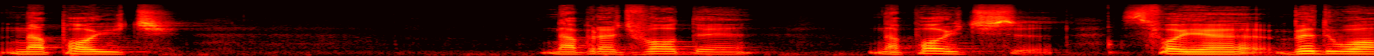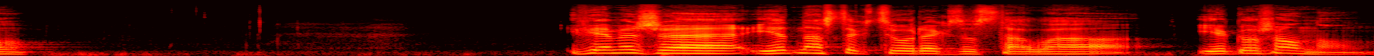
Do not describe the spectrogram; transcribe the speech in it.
napoić, nabrać wody, napoić swoje bydło. I wiemy, że jedna z tych córek została jego żoną.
